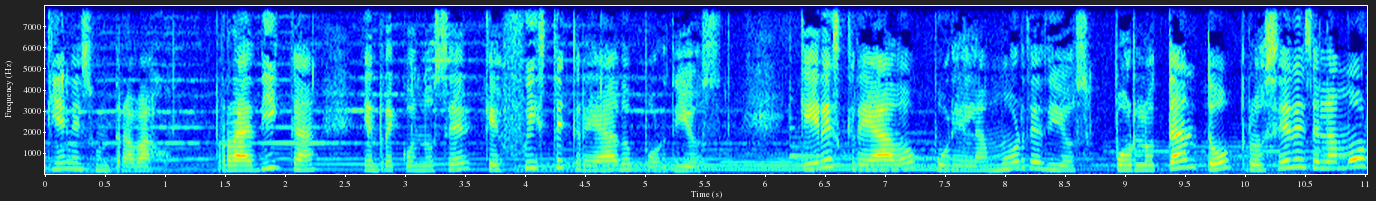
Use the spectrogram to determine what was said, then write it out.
tienes un trabajo. Radica en reconocer que fuiste creado por Dios, que eres creado por el amor de Dios, por lo tanto procedes del amor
